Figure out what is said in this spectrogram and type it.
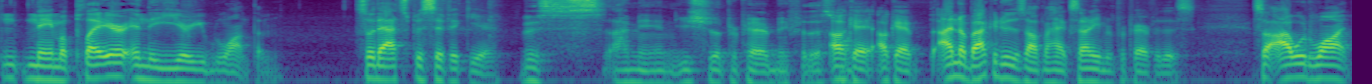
to name a player in the year you would want them. So that specific year. This, I mean, you should have prepared me for this. one. Okay, okay. I know, but I could do this off my head because I didn't even prepare for this. So I would want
